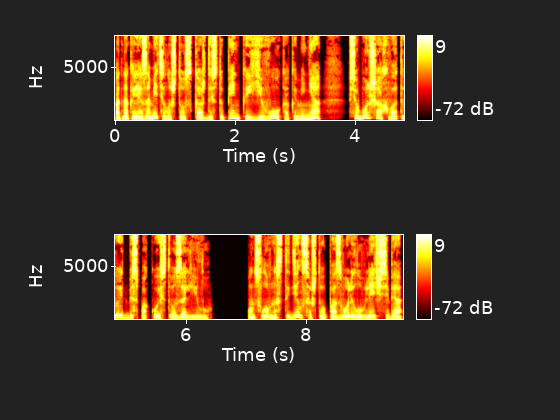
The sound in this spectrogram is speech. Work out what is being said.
Однако я заметила, что с каждой ступенькой его, как и меня, все больше охватывает беспокойство за Лилу. Он словно стыдился, что позволил увлечь себя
